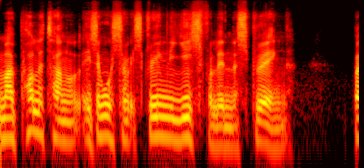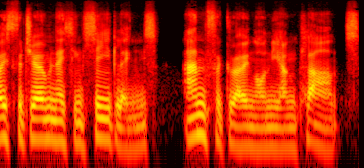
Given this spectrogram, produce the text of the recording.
My polytunnel is also extremely useful in the spring, both for germinating seedlings and for growing on young plants.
